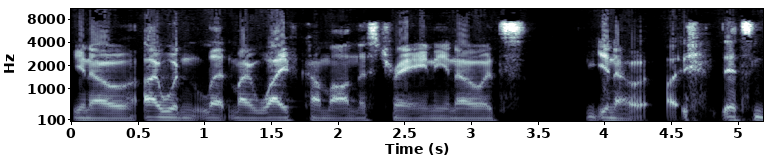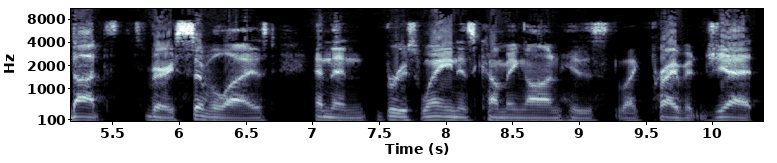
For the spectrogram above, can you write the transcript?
You know, I wouldn't let my wife come on this train. You know, it's you know, it's not very civilized. And then Bruce Wayne is coming on his like private jet,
